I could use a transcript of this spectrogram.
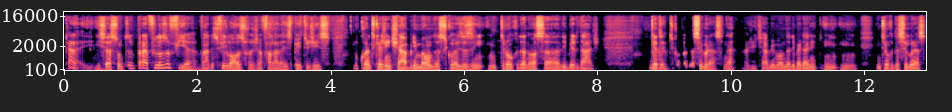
cara, isso é assunto para filosofia. Vários filósofos já falaram a respeito disso. O quanto que a gente abre mão das coisas em, em troco da nossa liberdade. Quer dizer, Uhum. desculpa, da segurança, né? A gente abre mão da liberdade em, em, em troco da segurança.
